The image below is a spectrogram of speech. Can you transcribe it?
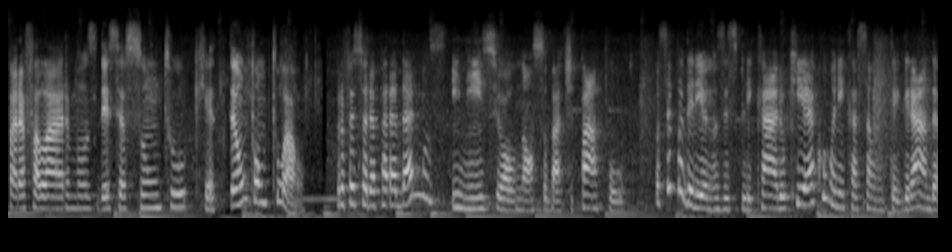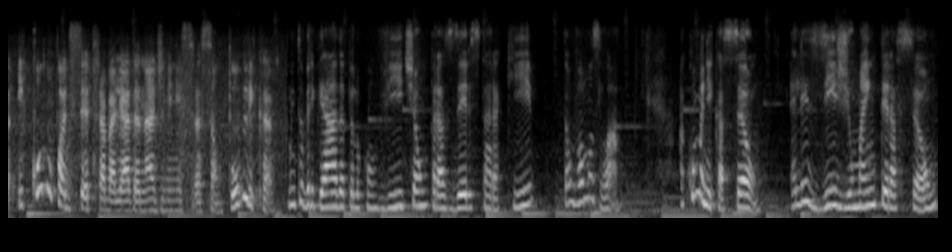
para falarmos desse assunto que é tão pontual. Professora, para darmos início ao nosso bate-papo, você poderia nos explicar o que é comunicação integrada e como pode ser trabalhada na administração pública? Muito obrigada pelo convite, é um prazer estar aqui. Então vamos lá. A comunicação, ela exige uma interação,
